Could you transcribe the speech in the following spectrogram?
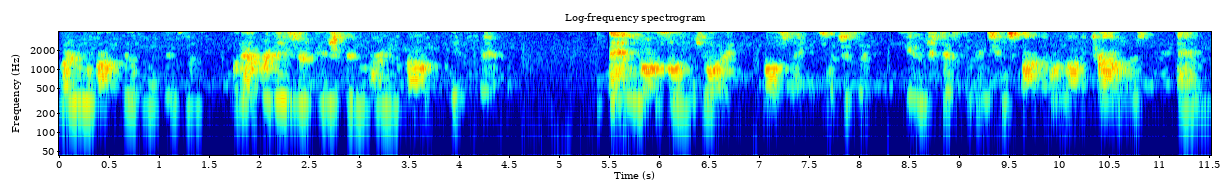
learning about building a business, whatever it is you're interested in learning about, it's there. And you also enjoy Las Vegas, which is a huge destination spot for a lot of travelers. And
